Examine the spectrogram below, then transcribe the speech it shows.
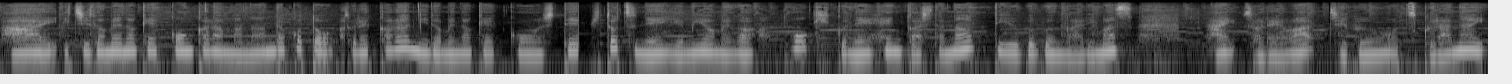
はい一度目の結婚から学んだことそれから二度目の結婚をして一つね弓嫁が大きくね変化したなっていう部分があります。はいそれは自分を作らない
